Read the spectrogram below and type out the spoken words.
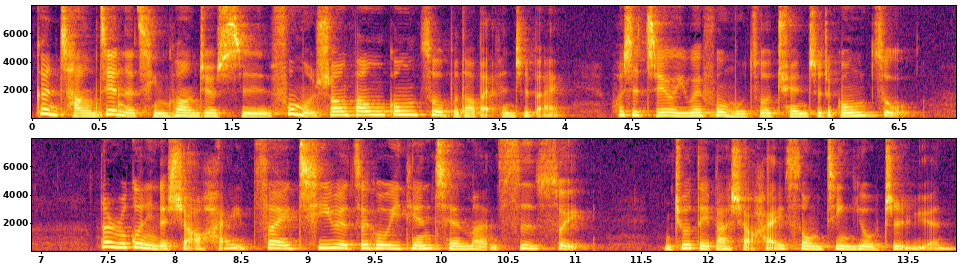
更常见的情况就是父母双方工作不到百分之百，或是只有一位父母做全职的工作。那如果你的小孩在七月最后一天前满四岁，你就得把小孩送进幼稚园。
